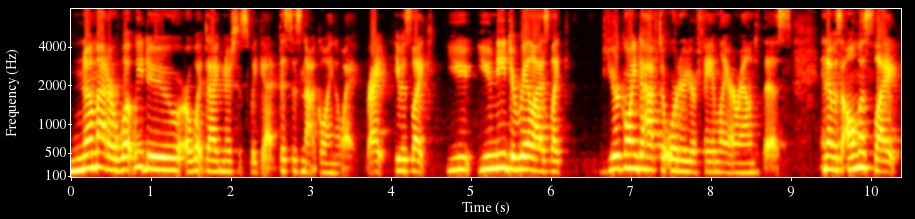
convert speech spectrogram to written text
no matter what we do or what diagnosis we get, this is not going away, right? He was like, You you need to realize like you're going to have to order your family around this. And it was almost like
